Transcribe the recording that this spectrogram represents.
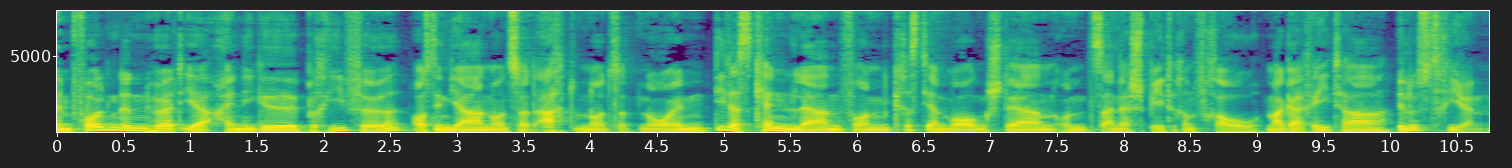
Im Folgenden hört ihr einige Briefe aus den Jahren 1908 und 1909, die das Kennenlernen von Christian Morgenstern und seiner späteren Frau Margareta illustrieren.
